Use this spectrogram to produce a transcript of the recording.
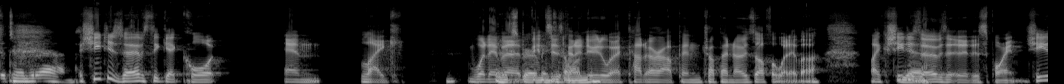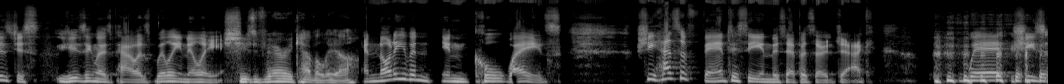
just she deserves to get caught and like whatever Vince is going to do to her, cut her up and chop her nose off or whatever. Like she Yeah. deserves it at this point. She is just using those powers willy nilly She's very cavalier. and not even in cool ways. She has a fantasy in this episode, Jack, where she's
